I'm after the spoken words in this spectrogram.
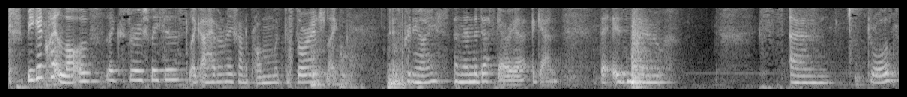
But you get quite a lot of like storage spaces. Like I haven't really found a problem with the storage. Like it's pretty nice. And then the desk area, again, there is no um, drawers,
